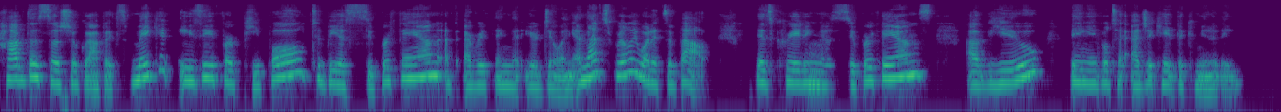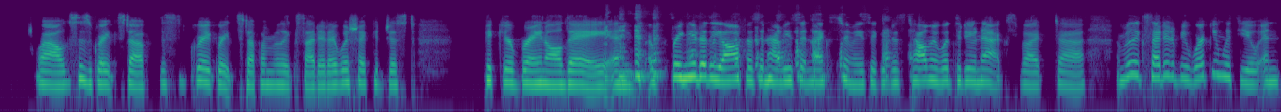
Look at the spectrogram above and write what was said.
Have those social graphics. Make it easy for people to be a super fan of everything that you're doing. And that's really what it's about is creating those super fans of you being able to educate the community. Wow, this is great stuff. This is great, great stuff. I'm really excited. I wish I could just pick your brain all day and uh, bring you to the office and have you sit next to me so you can just tell me what to do next. But uh, I'm really excited to be working with you. And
